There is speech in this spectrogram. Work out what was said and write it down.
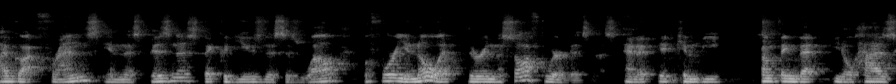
I've got friends in this business that could use this as well. Before you know it they're in the software business. And it, it can be something that you know has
